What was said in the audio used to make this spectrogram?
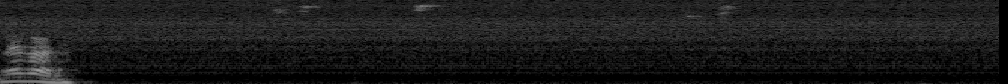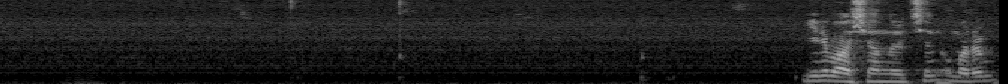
Ve böyle. Yeni başlayanlar için umarım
